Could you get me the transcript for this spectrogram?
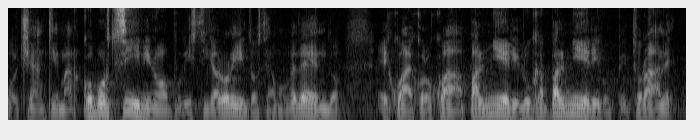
poi c'è anche Marco Borsini, nuova podistica Loreto, stiamo vedendo, e qua eccolo qua Palmieri, Luca Palmieri col pettorale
